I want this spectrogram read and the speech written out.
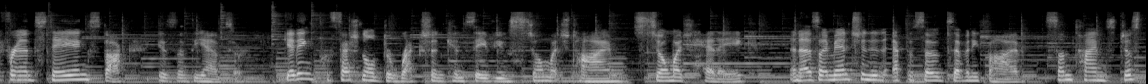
friend, staying stuck isn't the answer. Getting professional direction can save you so much time, so much headache. And as I mentioned in episode 75, sometimes just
